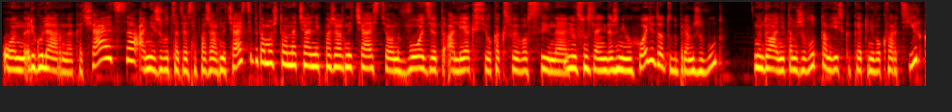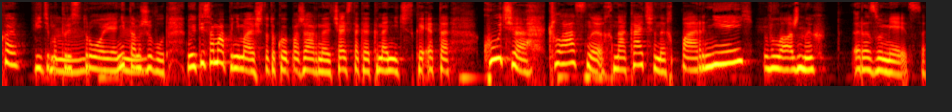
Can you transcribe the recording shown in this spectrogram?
он регулярно качается, они живут, соответственно, в пожарной части, потому что он начальник пожарной части, он вводит Алексию как своего сына. Ну, в смысле, они даже не уходят оттуда, прям живут? Ну да, они там живут, там есть какая-то у него квартирка, видимо, mm-hmm. пристрой, и они mm-hmm. там живут. Ну и ты сама понимаешь, что такое пожарная часть такая каноническая. Это куча классных, накачанных парней. Влажных. Разумеется.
